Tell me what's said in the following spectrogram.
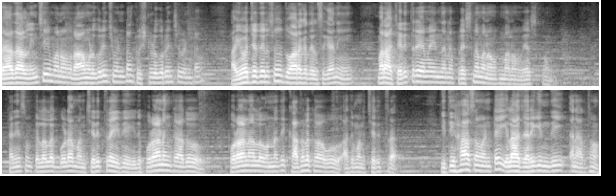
వేదాల నుంచి మనం రాముడి గురించి వింటాం కృష్ణుడి గురించి వింటాం. అయోధ్య తెలుసు ద్వారక తెలుసు కానీ మరి ఆ చరిత్ర ఏమైందన్న ప్రశ్న మనం మనం వేసుకోం. కనీసం పిల్లలకు కూడా మన చరిత్ర ఇది. ఇది పురాణం కాదు. పురాణాల్లో ఉన్నది కథలు కావు. అది మన చరిత్ర. ఇతిహాసం అంటే ఇలా జరిగింది అని అర్థం.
